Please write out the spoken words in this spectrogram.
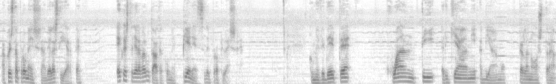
a questa promessa della stirpe e questa gliela valutata come pienezza del proprio essere. Come vedete, quanti richiami abbiamo per la nostra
